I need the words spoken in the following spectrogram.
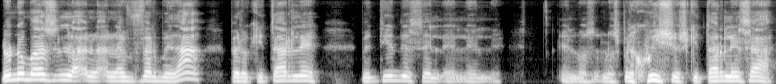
no nomás la, la, enfermedad, pero quitarle, ¿me entiendes? el, los, los, prejuicios, quitarle esa,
